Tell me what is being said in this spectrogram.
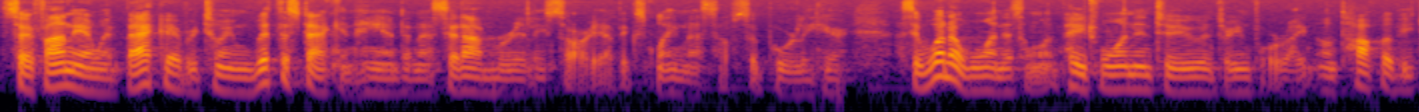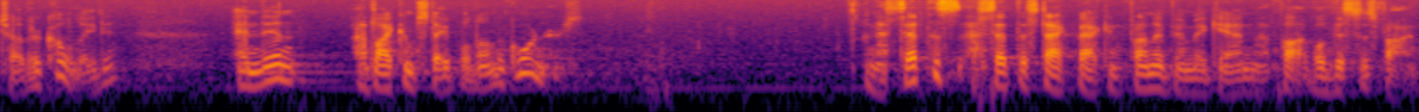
So finally, I went back over to him with the stack in hand, and I said, I'm really sorry. I've explained myself so poorly here. I said, what I want is I want page one and two and three and four right on top of each other, collated. And then I'd like them stapled on the corners. And I set, this, I set the stack back in front of him again, I thought, well, this is fine.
